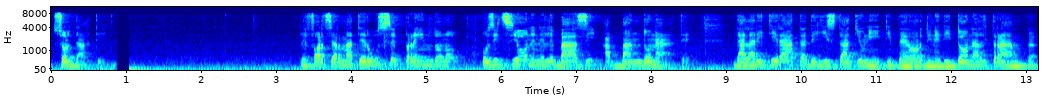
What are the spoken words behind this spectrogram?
soldati. Le forze armate russe prendono posizione nelle basi abbandonate dalla ritirata degli Stati Uniti per ordine di Donald Trump,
